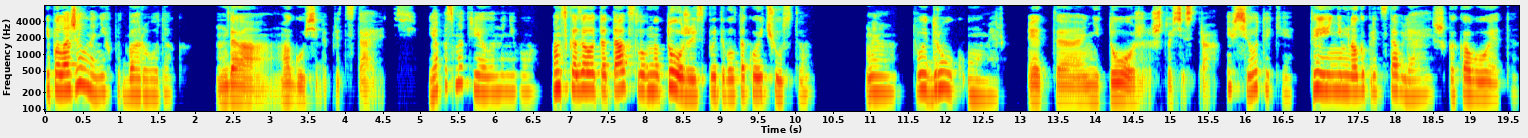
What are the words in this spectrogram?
и положил на них подбородок. «Да, могу себе представить». Я посмотрела на него. Он сказал это так, словно тоже испытывал такое чувство. «Твой друг умер». «Это не то же, что сестра». «И все-таки ты немного представляешь, каково это».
